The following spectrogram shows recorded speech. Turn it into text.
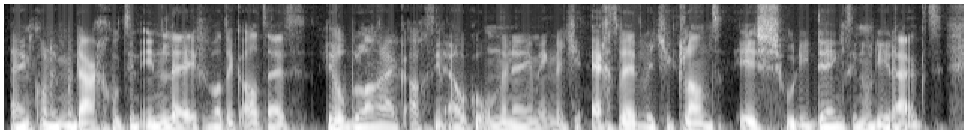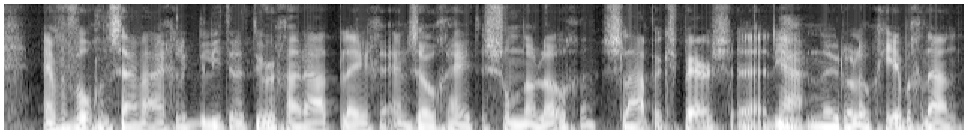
En kon ik me daar goed in inleven. Wat ik altijd heel belangrijk acht in elke onderneming. Dat je echt weet wat je klant is, hoe die denkt en hoe die ruikt. En vervolgens zijn we eigenlijk de literatuur gaan raadplegen. En zogeheten somnologen, slaapexperts, eh, die neurologie hebben gedaan.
